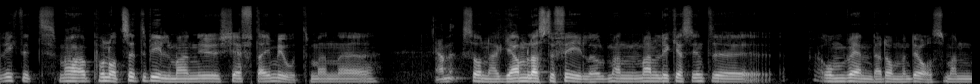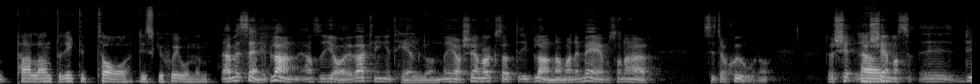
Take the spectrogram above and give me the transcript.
riktigt. Man, på något sätt vill man ju käfta emot, men eh, Ja, men, sådana gamla stofiler, man, man lyckas ju inte omvända dem ändå, så man pallar inte riktigt ta diskussionen. ja, men sen ibland, alltså jag är verkligen inget helgon. Men jag känner också att ibland när man är med om sådana här situationer. Då jag Ja. känner eh, d-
